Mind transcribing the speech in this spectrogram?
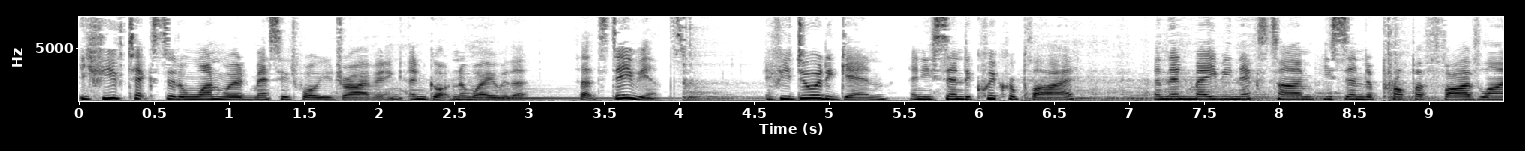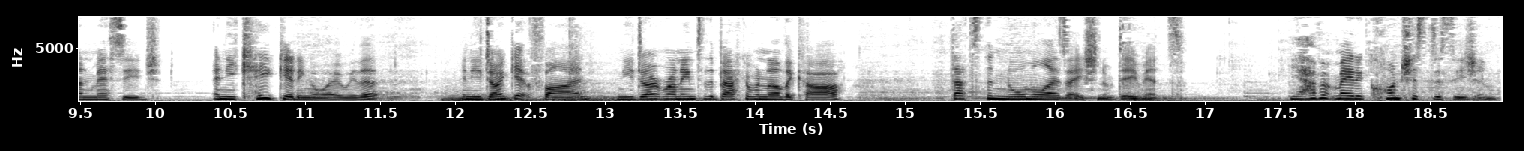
If you've texted a one word message while you're driving and gotten away with it, that's deviance. If you do it again and you send a quick reply, and then maybe next time you send a proper five line message and you keep getting away with it, and you don't get fined, and you don't run into the back of another car, that's the normalisation of deviance. You haven't made a conscious decision,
